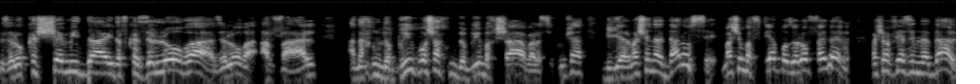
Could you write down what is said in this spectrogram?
וזה לא קשה מדי, דווקא זה לא רע, זה לא רע. אבל אנחנו מדברים, כמו שאנחנו מדברים עכשיו, על הסיכויים שלנו, בגלל מה שנדל עושה. מה שמפתיע פה זה לא פדר, מה שמפתיע זה נדל.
